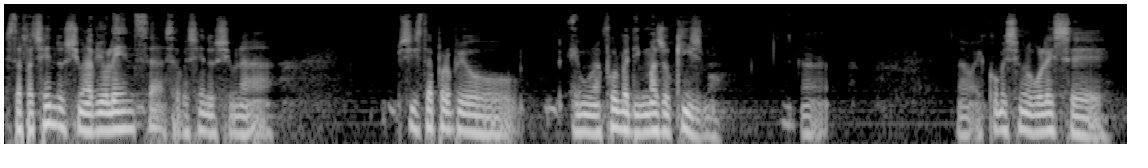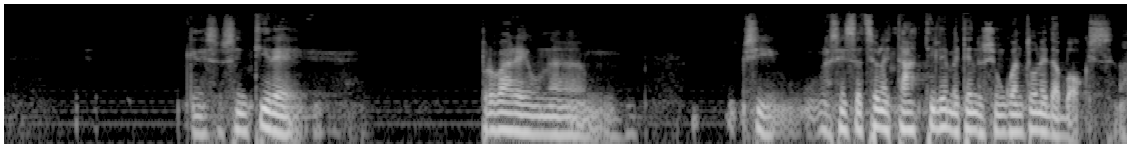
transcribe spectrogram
sta facendosi una violenza, sta facendosi una... si sta proprio... è una forma di masochismo. Ah. No, è come se uno volesse so, sentire, provare una, sì, una sensazione tattile mettendosi un guantone da box. No?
